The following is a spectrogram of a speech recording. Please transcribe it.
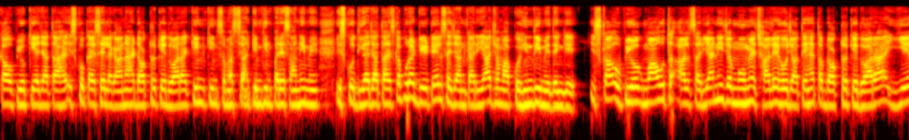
का उपयोग किया जाता है। इसको कैसे लगाना है, डॉक्टर के द्वारा किन किन समस्या किन किन परेशानी में इसको दिया जाता है, इसका पूरा डिटेल से जानकारी आज हम आपको हिंदी में देंगे। इसका उपयोग माउथ अल्सर, यानी जब मुँह में छाले हो जाते हैं, तब डॉक्टर के द्वारा ये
